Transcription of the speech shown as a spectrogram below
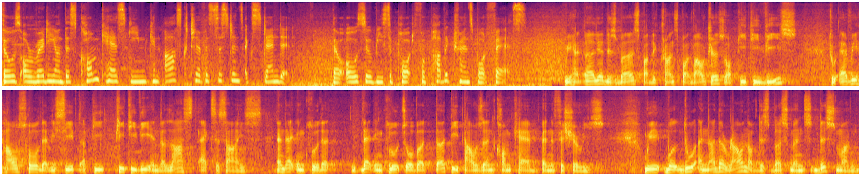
Those already on this ComCare scheme can ask to have assistance extended. There'll also be support for public transport fares. We had earlier disbursed public transport vouchers or PTVs to every household that received a P- PTV in the last exercise, and that included that includes over 30,000 ComCare beneficiaries. We will do another round of disbursements this month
